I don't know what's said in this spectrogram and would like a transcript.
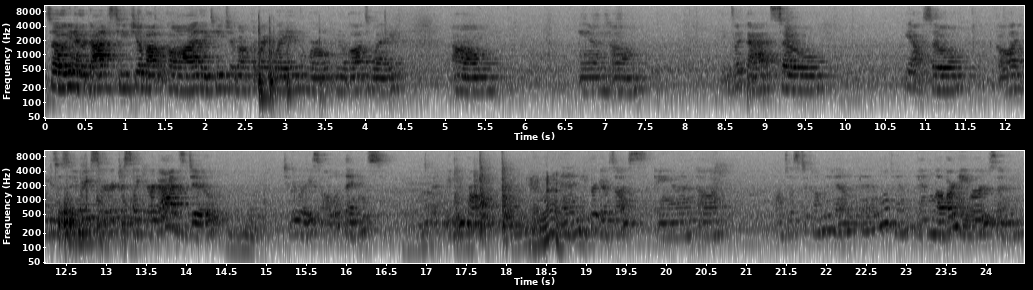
so, you know, dads teach you about God, they teach you about the right way in the world, you know, God's way. Um, and um, things like that. So, yeah, so God uses an eraser just like your dads do to erase all the things that we do wrong. Amen. And He forgives us and uh, wants us to come to Him and love Him and love our neighbors and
